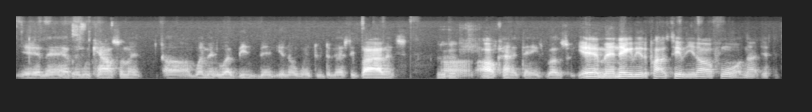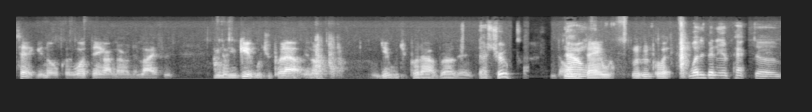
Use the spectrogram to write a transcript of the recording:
Yeah, man, helping with counseling, um, women who have been, been, you know, went through domestic violence, mm-hmm. um, all kind of things, bro. So yeah, man, negative to positivity in all forms, not just the tech, you know. Because one thing I learned in life is you know, you get what you put out, you know. You get what you put out, brother. That's true. The now, only thing, mm-hmm, go ahead. What has been the impact of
